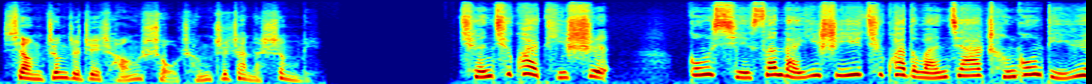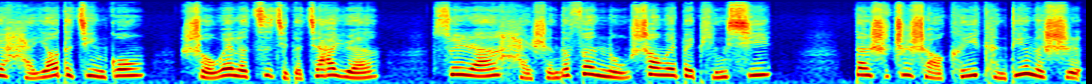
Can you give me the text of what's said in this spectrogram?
象征着这场守城之战的胜利。全区块提示。恭喜三百一十一区块的玩家成功抵御海妖的进攻，守卫了自己的家园。虽然海神的愤怒尚未被平息，但是至少可以肯定的是，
